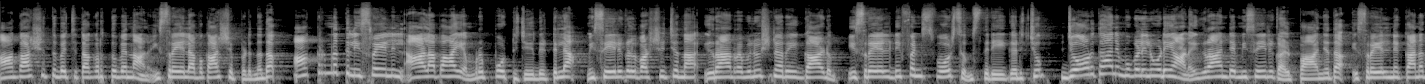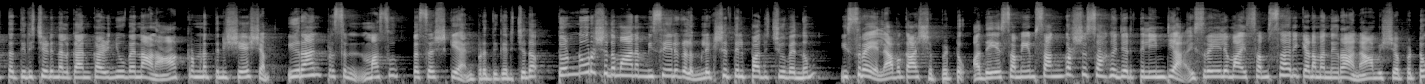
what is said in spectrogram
ആകാശത്ത് വെച്ച് തകർത്തുവെന്നാണ് ഇസ്രയേൽ അവകാശപ്പെടുന്നത്. ആക്രമണത്തിൽ ഇസ്രയേലിൽ ആളപായം റിപ്പോർട്ട് ചെയ്തിട്ടില്ല. മിസൈലുകൾ വർഷിച്ചെന്ന് ഇറാൻ റവല്യൂഷണറി ഗാർഡും ഇസ്രയേൽ ഡിഫൻസ് ഫോഴ്സും സ്ഥിരീകരിച്ചു. ജോർദാന് മുകളിലൂടെയാണ് ഇറാന്റെ മിസൈലുകൾ പാഞ്ഞത്. ഇസ്രയേലിന് കനത്ത തിരിച്ചടി നൽകാൻ കഴിഞ്ഞുവെന്നാണ് ആക്രമണത്തിന് ശേഷം ഇറാൻ പ്രസിഡന്റ് മസൂദ് പെസഷ്കിയാൻ പ്രതികരിച്ചത്. തൊണ്ണൂറ് ശതമാനം മിസൈലുകളും ലക്ഷ്യത്തിൽ പതിച്ചുവെന്നും ഇസ്രയേൽ അവകാശപ്പെട്ടു. അതേസമയം സംഘർഷ സാഹചര്യത്തിൽ ഇന്ത്യ ഇസ്രയേലുമായി സംസാരിക്കണമെന്ന് ഇറാൻ ആവശ്യപ്പെട്ടു.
